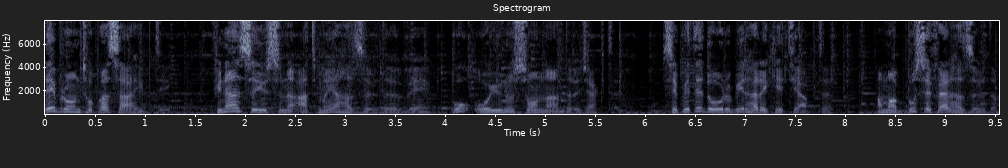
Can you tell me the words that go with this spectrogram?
LeBron topa sahipti. Final sayısını atmaya hazırdı ve bu oyunu sonlandıracaktı. Sepete doğru bir hareket yaptı. Ama bu sefer hazırdım.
